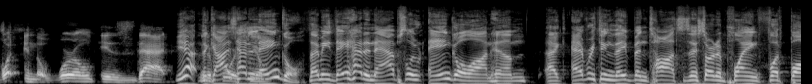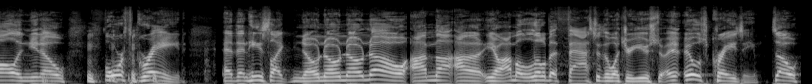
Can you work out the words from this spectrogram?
what in the world is that? Yeah, the guys course, had an know, angle. I mean, they had an absolute angle on him. Like everything they've been taught since they started playing football in you know fourth grade. And then he's like, no, no, no, no. I'm not. Uh, you know, I'm a little bit faster than what you're used to. It, it was crazy. So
